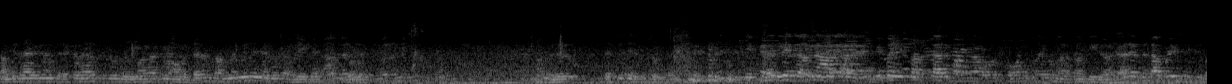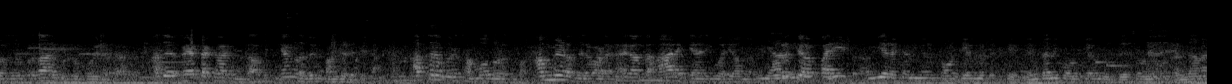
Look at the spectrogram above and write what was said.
സംവിധായകരും തിരക്കഥാകൃത്തിനും നിർമ്മാതാക്കളും അവസരം തന്നെങ്കിലും ഞങ്ങൾക്ക് അറിയിക്കാൻ സാധിക്കുന്നു ചെയ്തിട്ടുണ്ട് ഇപ്പൊ ഈ സർക്കാർ പറഞ്ഞ ഒരു ഫോൺ ഡ്രൈവ് നടത്താൻ തീരുമാനിച്ചു. അതിനകത്ത് ഡബ്ല്യു സി സി പറഞ്ഞ പ്രധാനപ്പെട്ട പോയിന്റ് അത് വേട്ടക്കാരുണ്ടാകും. ഞങ്ങൾ അതിൽ പങ്കെടുത്തില്ല. അത്തരം ഒരു സംഭവം നടക്കുമ്പോൾ അമ്മയുടെ നിലപാട് അതിനകത്ത് ആരൊക്കെയായിരിക്കും വരികയെന്ന് ഞാൻ കൃത്യം പരീക്ഷ ഈ ഇടയ്ക്ക് നിങ്ങൾ കോൺക്ലേവിനെ പറ്റി കേട്ടു. എന്താണ് കോൺക്ലേവിന്റെ ഉദ്ദേശമെന്നും എന്താണ്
